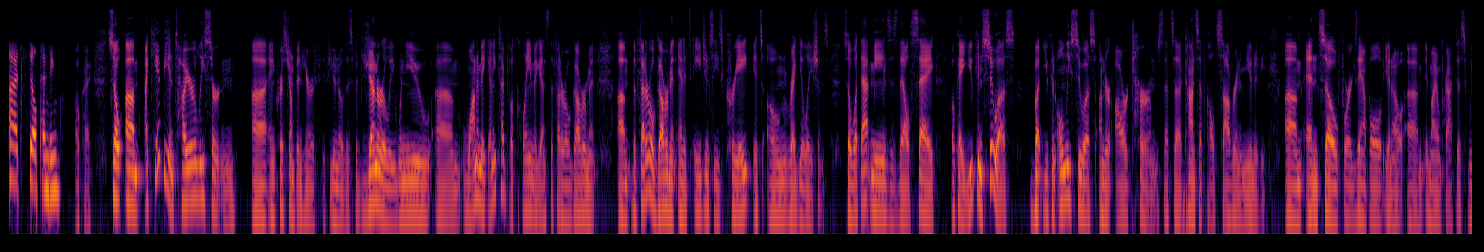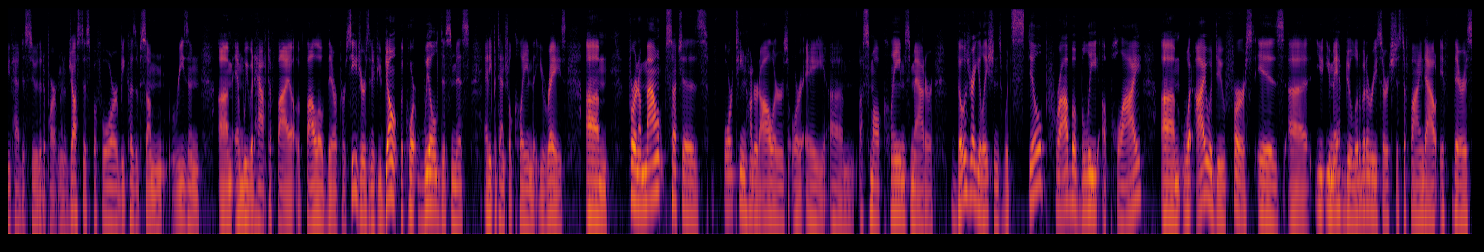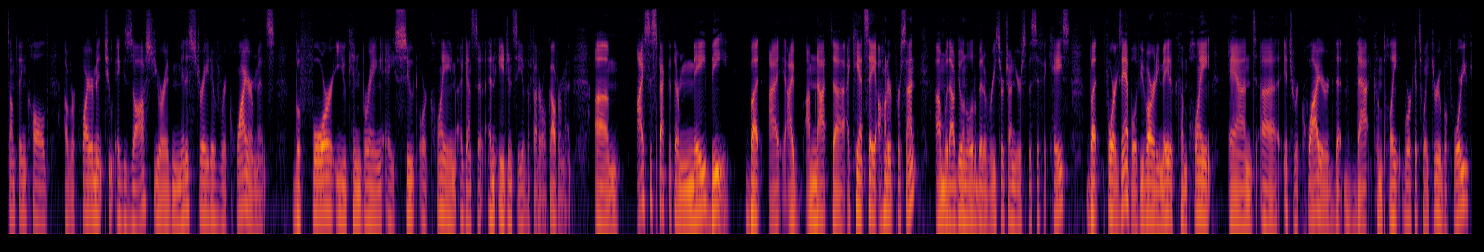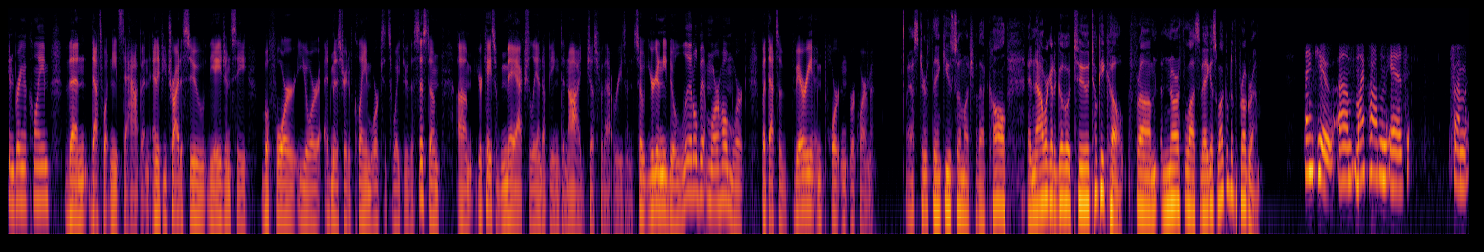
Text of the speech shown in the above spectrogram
uh, it's still pending. Okay. So um, I can't be entirely certain, uh, and Chris, jump in here if, if you know this, but generally, when you um, want to make any type of a claim against the federal government, um, the federal government and its agencies create its own regulations. So what that means is they'll say, okay, you can sue us. But you can only sue us under our terms. That's a concept called sovereign immunity. Um, and so, for example, you know, um, in my own practice, we've had to sue the Department of Justice before because of some reason, um, and we would have to file, follow their procedures. And if you don't, the court will dismiss any potential claim that you raise. For an amount such as fourteen hundred dollars or a um, a small claims matter, those regulations would still probably apply. Um, what I would do first is uh, you, you may have to do a little bit of research just to find out if there is something called a requirement to exhaust your administrative requirements before you can bring a suit or claim against an agency of the federal government. Um, I suspect that there may be, but I, I I'm not uh, I can't say 100% um, without doing a little bit of research on your specific case. But for example, if you've already made a complaint and uh, it's required that that complaint work its way through before you can bring a claim, then that's what needs to happen. And if you try to sue the agency before your administrative claim works its way through the system, um, your case may actually end up being denied just for that reason. So you're going to need to do a little bit more homework, but that's a very important requirement. Esther, thank you so much for that call. And now we're going to go to Tokiko from North Las Vegas. Welcome to the program. Thank you. Um, my problem is from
